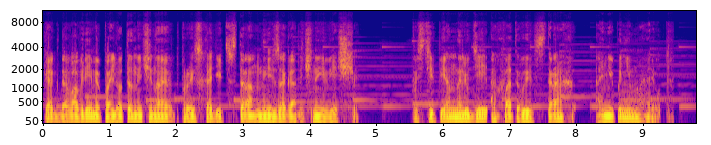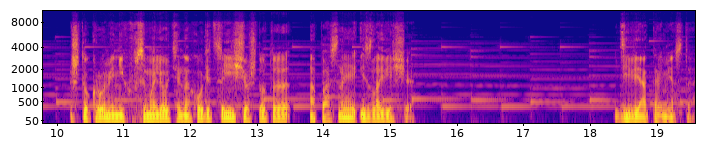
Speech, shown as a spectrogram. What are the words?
Когда во время полета начинают происходить странные и загадочные вещи. Постепенно людей охватывает страх, они понимают, что кроме них в самолете находится еще что-то опасное и зловещее. Девятое место.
